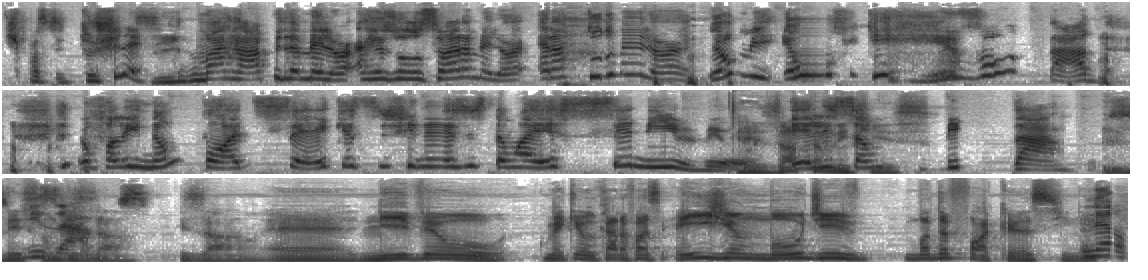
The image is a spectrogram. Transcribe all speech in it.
Tipo assim, tu chinês. Mais rápida, melhor, a resolução era melhor, era tudo melhor. eu, me, eu fiquei revoltada. Eu falei, não pode ser que esses chineses estão a esse nível. É exatamente Eles são isso bizarros. Eles são bizarros. Bizarro. É nível. Como é que o cara faz? Asian Mode Motherfucker, assim, né? Não,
